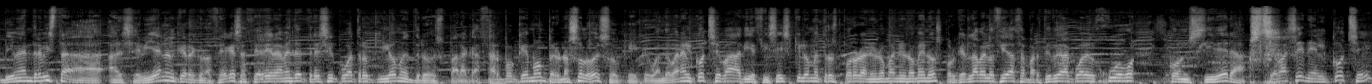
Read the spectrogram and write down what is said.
vi una entrevista al Sevilla en el que reconocía que se hacía diariamente 3 y 4 kilómetros para cazar Pokémon, pero no solo eso, que, que cuando va en el coche va a 16 kilómetros por hora, ni uno más ni uno menos, porque es la velocidad a partir de la cual el juego considera que vas en el coche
